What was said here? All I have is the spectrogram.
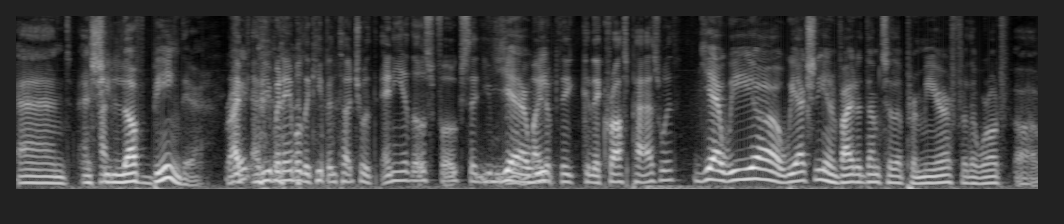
and and she loved being there right? Have, have you been able to keep in touch with any of those folks that you Yeah, might we- have they, they cross paths with? Yeah, we uh we actually invited them to the premiere for the world uh,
